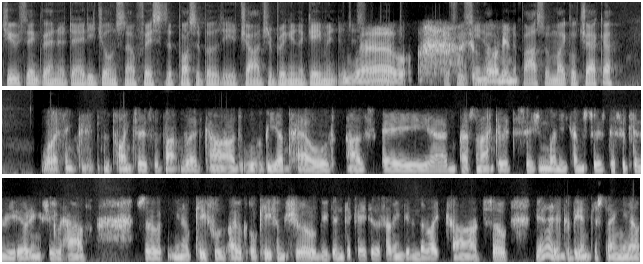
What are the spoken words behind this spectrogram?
Do you think then that Eddie Jones now faces the possibility of charge of bringing the game into disrepute? Well, which we've seen I mean, in the past with Michael Cheika? Well, I think the point is that that red card will be upheld as a um, as an accurate decision when he comes to his disciplinary hearing, he will have. So, you know, Keefe, will, O'Keeffe, I'm sure, will be vindicated as having given the right card. So, yeah, it could be interesting, you know.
